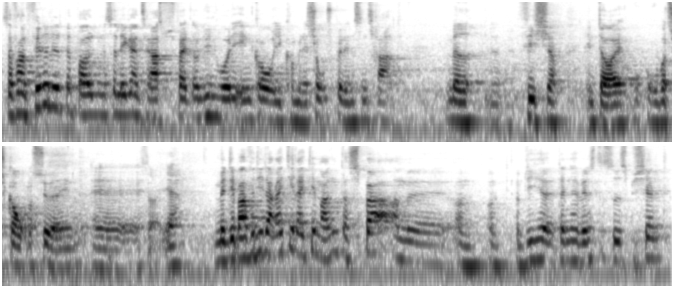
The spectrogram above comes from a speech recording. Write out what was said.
så får han fedtet lidt med bolden, og så ligger han til Rasmus Falk og lynhurtigt indgår i kombinationsspil ind centralt med Fischer, en døj, Robert Skov, der søger ind. Øh, Så ja, Men det er bare fordi, der er rigtig, rigtig mange, der spørger om, øh, om, om, om de her, den her venstre side specielt.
